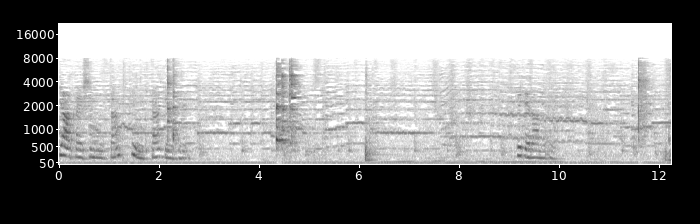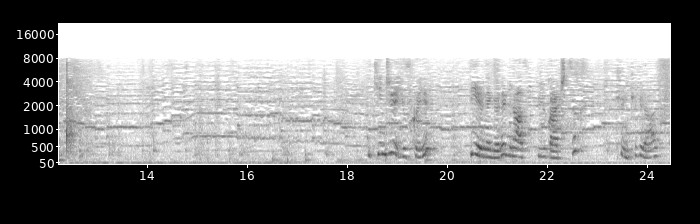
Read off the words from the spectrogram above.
yağ karışımımızdan bir miktar gezdirelim. Ve devam edelim. İkinci yufkayı Diğerine göre biraz büyük açtık. Çünkü biraz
